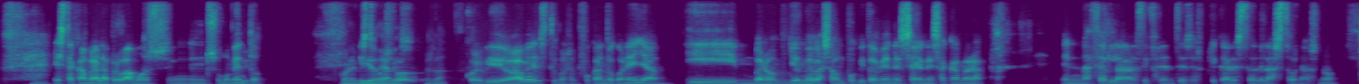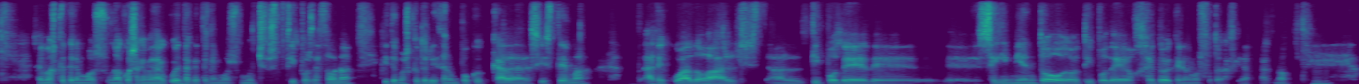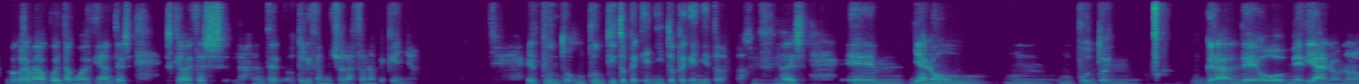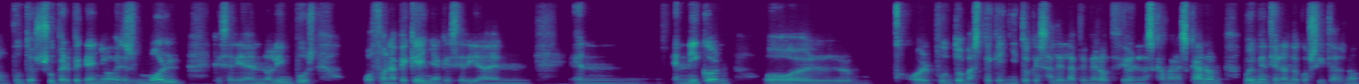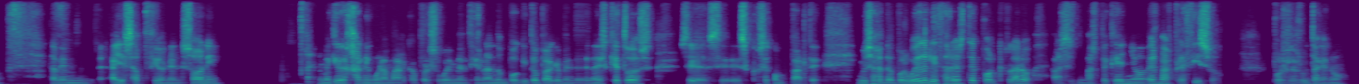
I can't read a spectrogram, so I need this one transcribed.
Esta cámara la probamos en su momento. Con el vídeo de Aves, ¿verdad? Con el vídeo de Aves, estuvimos enfocando con ella y bueno, yo me he basado un poquito también en esa, en esa cámara en hacer las diferentes, explicar estas de las zonas, ¿no? Sabemos que tenemos, una cosa que me he dado cuenta, que tenemos muchos tipos de zona y tenemos que utilizar un poco cada sistema adecuado al, tipo de, seguimiento o tipo de objeto que queremos fotografiar. ¿no? Una cosa que me he dado cuenta, como decía antes, es que a veces la gente utiliza mucho la zona pequeña. El punto, un puntito pequeñito, pequeñito. ¿Sabes? Em, ya no un, punto grande o mediano, no, no un punto súper pequeño, small, que sería en Olympus, o zona pequeña, que sería en, en, en Nikon, o el, o el punto más pequeñito que sale en la primera opción en las cámaras Canon. Voy mencionando cositas, ¿no? También hay esa opción en Sony. No me quiero dejar ninguna marca, por eso voy mencionando un poquito para que me entendáis que todo se, se, comparte. Y mucha gente, pues voy a utilizar este porque, claro, al ser más pequeño es más preciso. Pues resulta que no.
